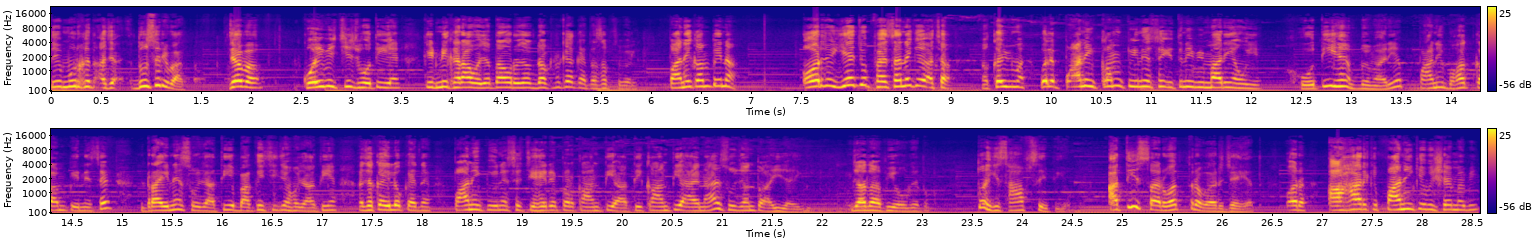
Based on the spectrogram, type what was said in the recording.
तो ये मूर्ख अच्छा दूसरी बात, जब कोई भी चीज़ होती है, किडनी खराब हो जाता है और डॉक्टर क्या कहता है सबसे पहले? पानी कम पीना। और जो ये जो फैसन है कि अच्छा कई बीमार बोले, पानी कम पीने से इतनी बीमारियाँ हुई है। होती हैं बीमारियाँ, पानी बहुत कम पीने से ड्राइनेस हो जाती है, बाकी चीज़ें हो जाती हैं। अच्छा कई लोग कहते हैं, पानी पीने से चेहरे पर कांति आती, कांति आए ना आए सूजन तो आ ही जाएगी। ज़्यादा पियोगे तो। तो हिसाब से पियो। अति सर्वत्र वर्जयत। और आहार के, पानी के विषय में भी,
